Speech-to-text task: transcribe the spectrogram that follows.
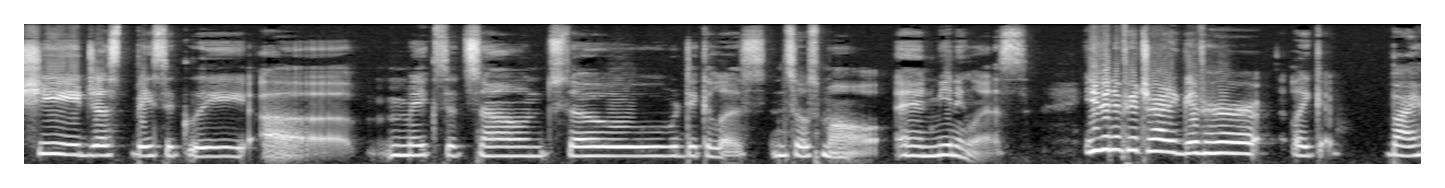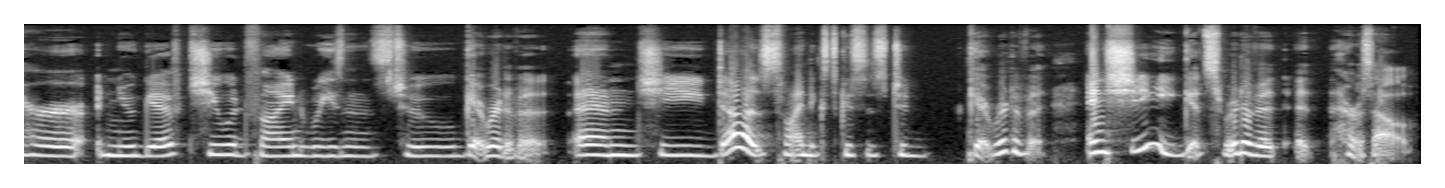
she just basically uh, makes it sound so ridiculous and so small and meaningless. Even if you try to give her, like, buy her a new gift, she would find reasons to get rid of it. And she does find excuses to get rid of it. And she gets rid of it herself.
